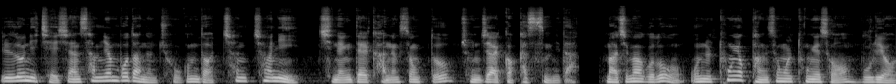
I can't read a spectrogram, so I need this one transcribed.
일론이 제시한 3년보다는 조금 더 천천히 진행될 가능성도 존재할 것 같습니다. 마지막으로 오늘 통역 방송을 통해서 무려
